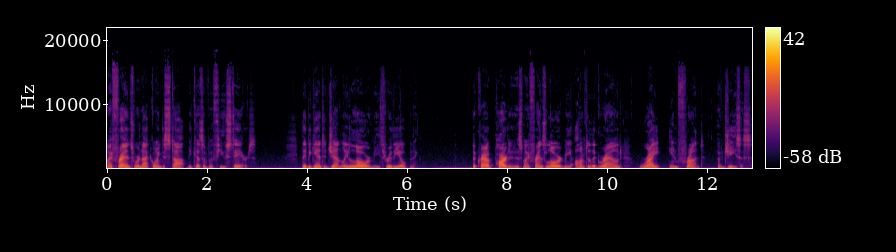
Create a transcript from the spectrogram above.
My friends were not going to stop because of a few stares. They began to gently lower me through the opening. The crowd parted as my friends lowered me onto the ground right in front of Jesus.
